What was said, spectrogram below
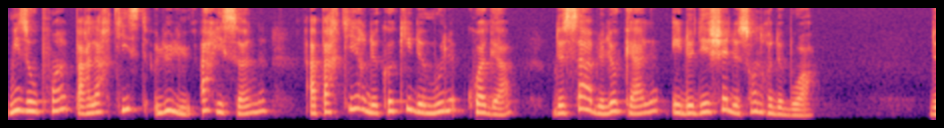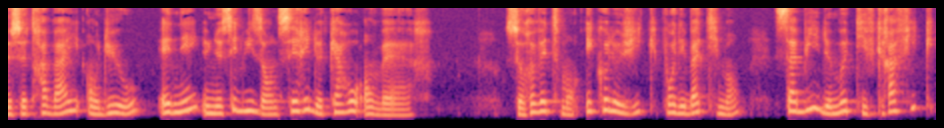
mis au point par l'artiste Lulu Harrison à partir de coquilles de moule quagga, de sable local et de déchets de cendres de bois. De ce travail en duo est née une séduisante série de carreaux en verre. Ce revêtement écologique pour les bâtiments s'habille de motifs graphiques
